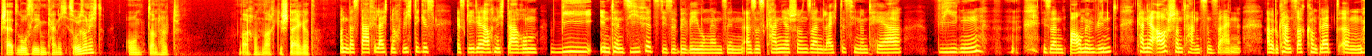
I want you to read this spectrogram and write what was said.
gescheit loslegen kann ich sowieso nicht. Und dann halt nach und nach gesteigert. Und was da vielleicht noch wichtig ist, es geht ja auch nicht darum, wie intensiv jetzt diese Bewegungen sind. Also es kann ja schon so ein leichtes Hin und Her wiegen wie so ein Baum im Wind, kann ja auch schon tanzen sein. Aber du kannst auch komplett ähm,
